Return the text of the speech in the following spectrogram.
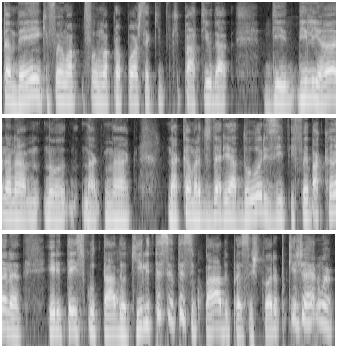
também, que foi uma, foi uma proposta que, que partiu da, de, de Liana na, no- na, na, na Câmara dos Vereadores, e, e foi bacana ele ter escutado aquilo e ter se antecipado para essa história, porque já era uma,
